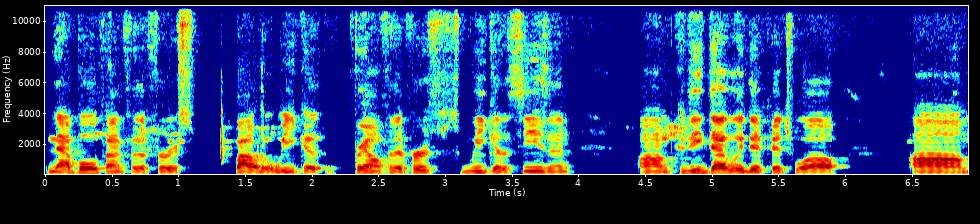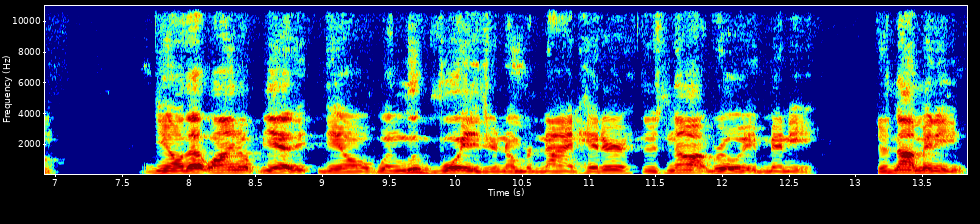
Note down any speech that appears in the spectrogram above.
in that bullpen for the first about a week, of, you know, for the first week of the season, um, because he definitely did pitch well. Um, you know that lineup, yeah. You know when Luke Voit is your number nine hitter, there's not really many. There's not many.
